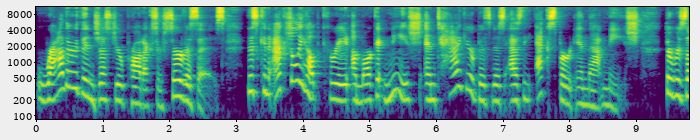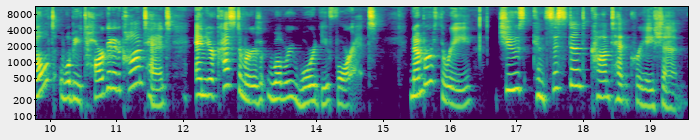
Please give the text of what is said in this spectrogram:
rather than just your products or services. This can actually help create a market niche and tag your business as the expert in that niche. The result will be targeted content, and your customers will reward you for it. Number three, choose consistent content creation.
